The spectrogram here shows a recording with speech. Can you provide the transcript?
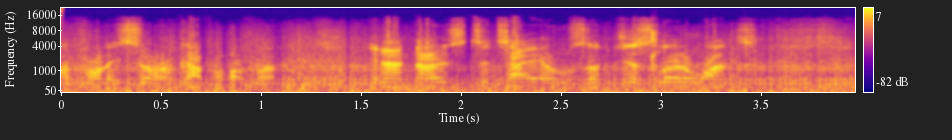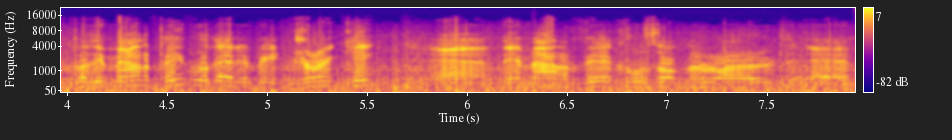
I probably saw a couple of them, you know, nose to tails and just little ones. But the amount of people that have been drinking and the amount of vehicles on the road and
